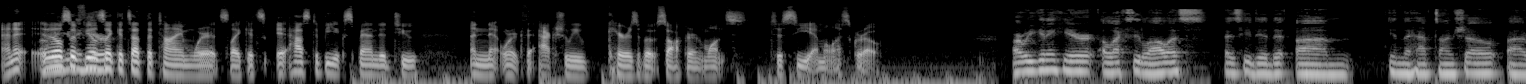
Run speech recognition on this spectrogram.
And it, it also feels hear- like it's at the time where it's like it's it has to be expanded to a network that actually cares about soccer and wants to see MLS grow. Are we going to hear Alexi Lalas as he did um, in the halftime show? Uh,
